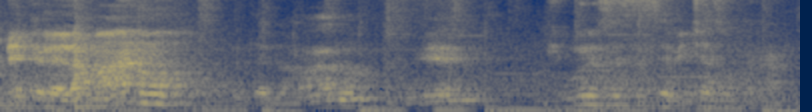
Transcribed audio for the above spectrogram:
métele la mano. Mete la mano, muy bien. Qué bueno es este cevichazo, Fernando.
